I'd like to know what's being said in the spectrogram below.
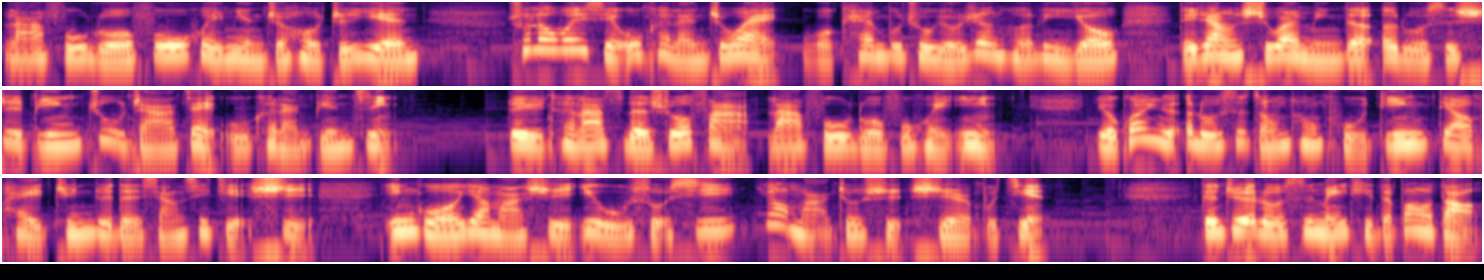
拉夫罗夫会面之后直言，除了威胁乌克兰之外，我看不出有任何理由得让十万名的俄罗斯士兵驻扎在乌克兰边境。对于特拉斯的说法，拉夫罗夫回应，有关于俄罗斯总统普丁调派军队的详细解释，英国要么是一无所悉，要么就是视而不见。根据俄罗斯媒体的报道。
